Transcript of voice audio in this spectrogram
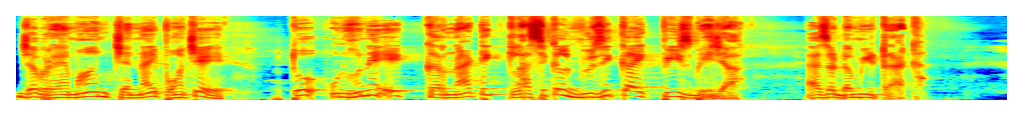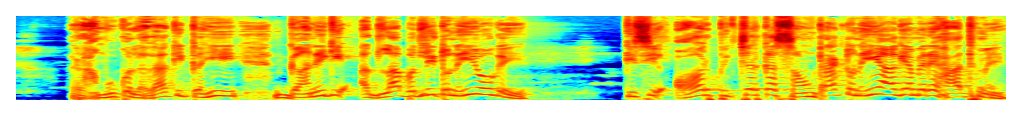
जब रहमान चेन्नई पहुँचे तो उन्होंने एक कर्नाटिक क्लासिकल म्यूज़िक का एक पीस भेजा as a dummy track Ramu को लगा कि कहीं गाने की अदला बदली तो नहीं हो गई। किसी और पिक्चर का साउंड ट्रैक तो नहीं आ गया मेरे हाथ में।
